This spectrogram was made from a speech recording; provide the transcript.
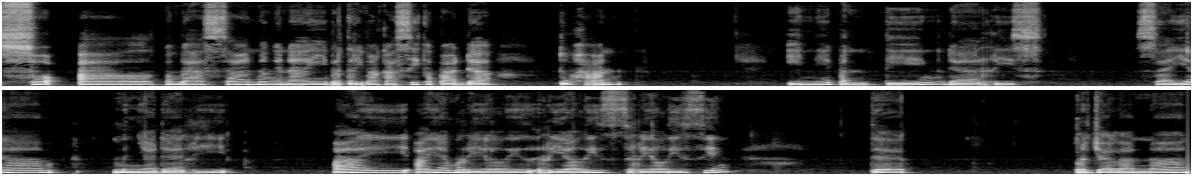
soal pembahasan mengenai berterima kasih kepada Tuhan ini penting dari saya menyadari I I am really realis, realizing that perjalanan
